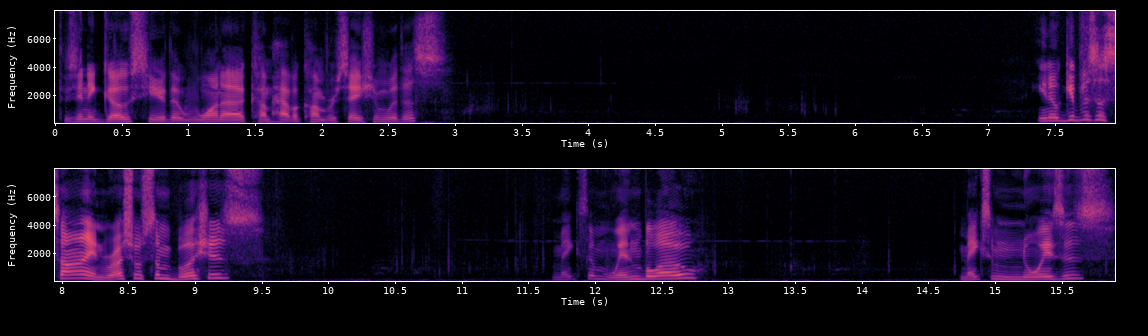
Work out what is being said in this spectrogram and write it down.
If there's any ghosts here that want to come have a conversation with us, you know, give us a sign. Rush with some bushes. Make some wind blow. Make some noises.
